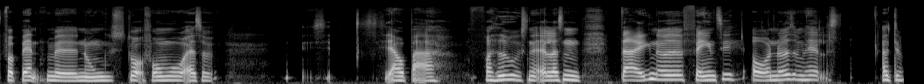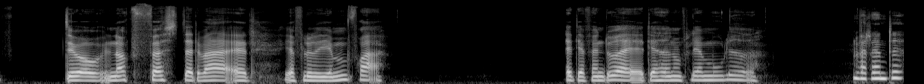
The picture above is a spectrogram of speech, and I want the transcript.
forbandt med nogen stor formue. Altså, jeg er jo bare fra Hedehusene, eller sådan, der er ikke noget fancy over noget som helst. Og det, det var jo nok først, da det var, at jeg flyttede hjemmefra, at jeg fandt ud af, at jeg havde nogle flere muligheder. Hvordan det?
